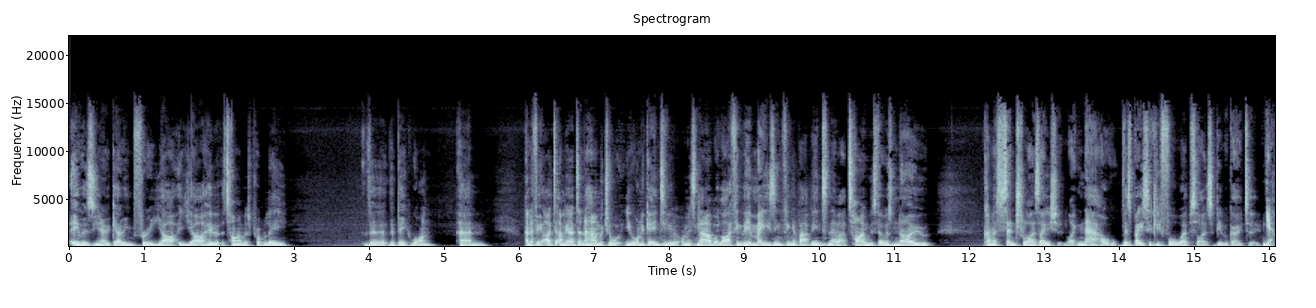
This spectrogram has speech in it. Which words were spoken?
it was you know going through Yahoo at the time was probably the the big one. Um, and I think I, I mean I don't know how much you, you want to get into on this now, but like, I think the amazing thing about the internet at that time was there was no kind of centralization. Like now, there's basically four websites that people go to. Yeah.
